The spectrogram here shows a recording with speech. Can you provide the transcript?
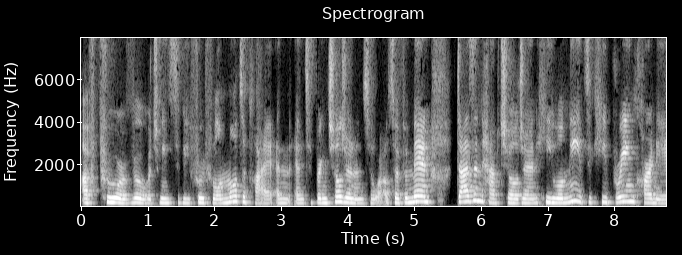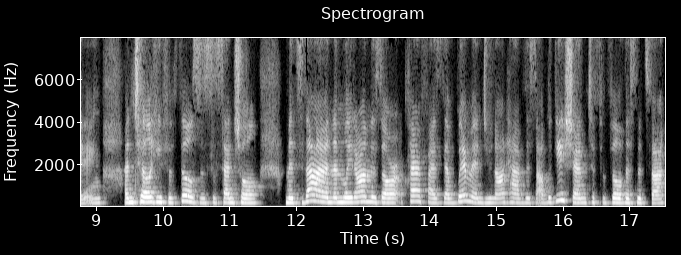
of pru u'rvu which means to be fruitful and multiply and, and to bring children into the world. So if a man doesn't have children, he will need to keep reincarnating until he fulfills this essential mitzvah. And then later on, the Zohar clarifies that women do not have this obligation to fulfill this mitzvah.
